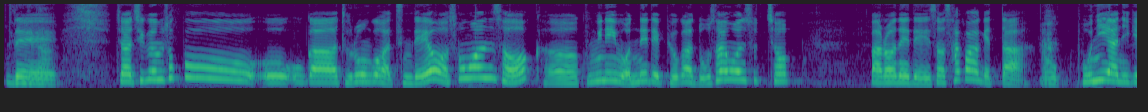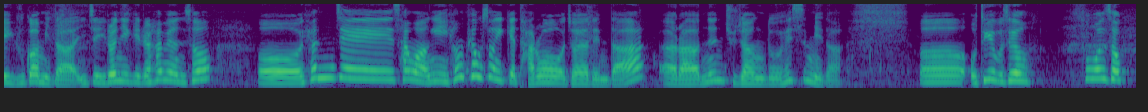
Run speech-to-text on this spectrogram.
생각됩니다. 네. 자, 지금 속보가 들어온 것 같은데요. 송원석 어, 국민의힘 원내대표가 노상원 수첩 발언에 대해서 사과하겠다. 뭐 본의 아니게 유감이다. 이제 이런 얘기를 하면서 어, 현재 상황이 형평성 있게 다뤄져야 된다라는 주장도 했습니다. 어, 어떻게 보세요? 송원석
